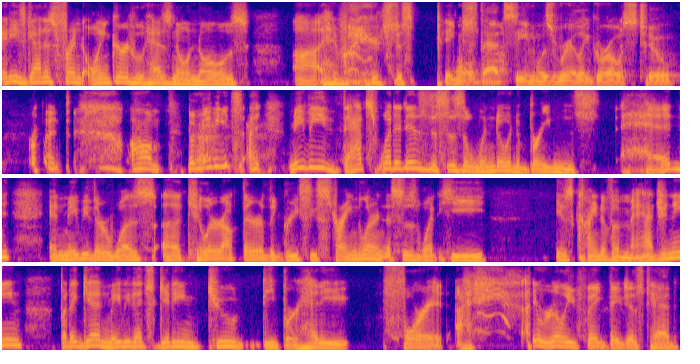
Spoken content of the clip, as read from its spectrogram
and he's got his friend Oinker who has no nose uh, and wears this big Oh, that scene was really gross too. front. Um, but maybe it's maybe that's what it is. This is a window into Braden's head, and maybe there was a killer out there, the greasy strangler, and this is what he is kind of imagining. But again, maybe that's getting too deep or heady for it. I I really think they just had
